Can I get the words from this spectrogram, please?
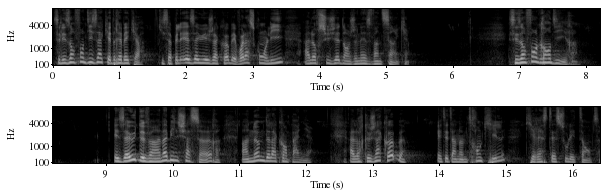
C'est les enfants d'Isaac et de Rebecca, qui s'appellent Ésaü et Jacob, et voilà ce qu'on lit à leur sujet dans Genèse 25. Ces enfants grandirent. Ésaü devint un habile chasseur, un homme de la campagne, alors que Jacob était un homme tranquille qui restait sous les tentes.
